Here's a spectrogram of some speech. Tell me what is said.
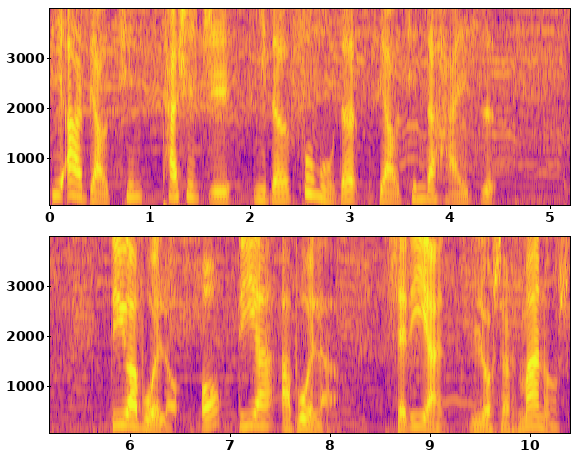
第二表亲，它是指你的父母的表亲的孩子。 tío abuelo o tía abuela serían los hermanos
